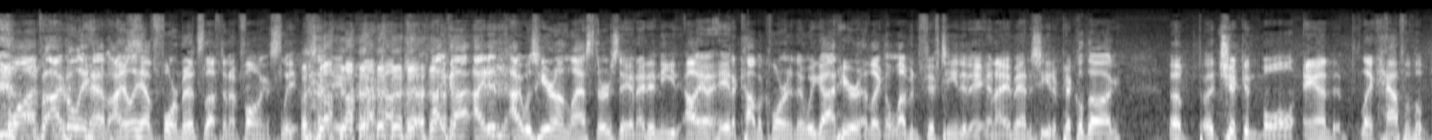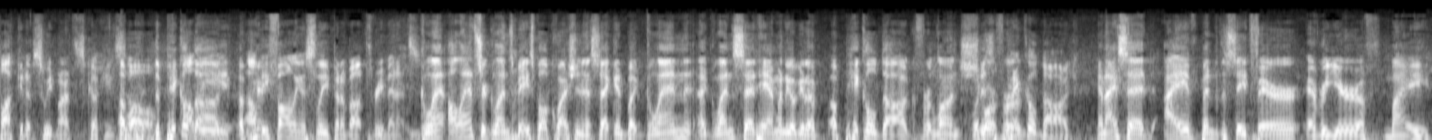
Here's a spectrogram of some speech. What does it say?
Well, I've, I've only have I only have four minutes left, and I'm falling asleep. I, I got I didn't I was here on last Thursday, and I didn't eat. I ate a cob of corn, and then we got here at like 11:15 today, and I managed to eat a pickle dog. A, a chicken bowl and like half of a bucket of Sweet Martha's cookies. Whoa. The pickle I'll dog Be, I'll be falling asleep in about three minutes. Glen, I'll answer Glen's baseball question in a second, but Glen, uh, Glen said, "Hey, I'm going to go get a, a pickle dog for lunch." What is or a for, pickle dog? And I said, "I have been to the state fair every year of my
